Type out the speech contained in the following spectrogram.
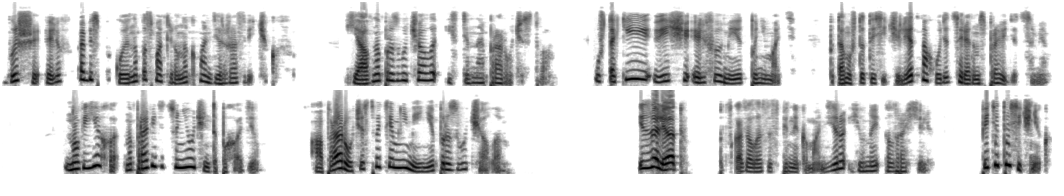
Высший эльф обеспокоенно посмотрел на командира разведчиков. Явно прозвучало истинное пророчество. Уж такие вещи эльфы умеют понимать, потому что тысячи лет находятся рядом с провидицами. Но Вьеха на провидицу не очень-то походил, а пророчество, тем не менее, прозвучало. «Изолят!» – подсказала из-за спины командира юный Элрахиль. «Пятитысячник!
